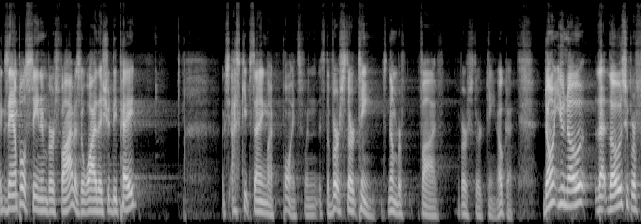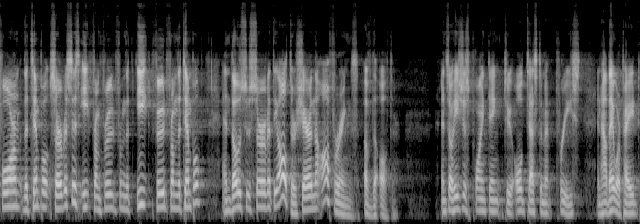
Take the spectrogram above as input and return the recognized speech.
example is seen in verse 5 as to why they should be paid. I keep saying my points when it's the verse 13. It's number 5, verse 13. Okay. Don't you know that those who perform the temple services eat from food from the eat food from the temple, and those who serve at the altar share in the offerings of the altar? And so he's just pointing to Old Testament priests and how they were paid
